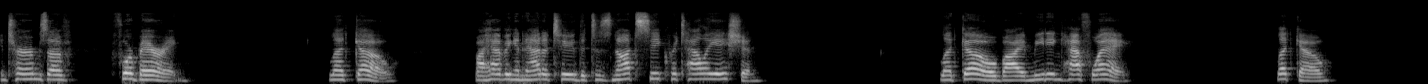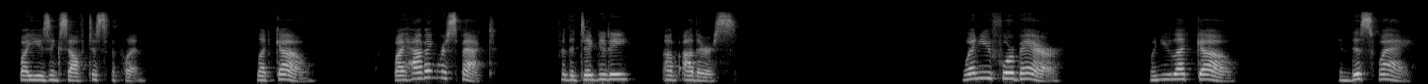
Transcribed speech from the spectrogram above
in terms of forbearing. Let go by having an attitude that does not seek retaliation. Let go by meeting halfway. Let go by using self discipline. Let go by having respect for the dignity of others. When you forbear, when you let go in this way,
